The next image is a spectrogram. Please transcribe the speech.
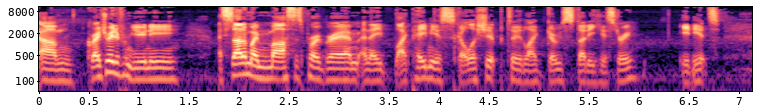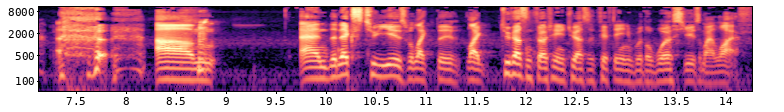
um, graduated from uni. I started my master's program, and they like paid me a scholarship to like go study history. Idiots. um, and the next two years were like the like 2013 and 2015 were the worst years of my life.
